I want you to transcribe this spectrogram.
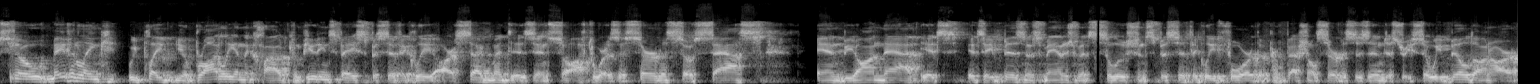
So Maven Link, we play you know, broadly in the cloud computing space. Specifically, our segment is in software as a service, so SaaS. And beyond that, it's it's a business management solution specifically for the professional services industry. So we build on our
